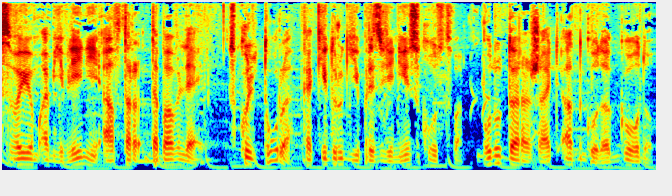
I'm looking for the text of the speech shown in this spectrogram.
В своем объявлении автор добавляет, скульптура, как и другие произведения искусства, будут дорожать от года к году.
